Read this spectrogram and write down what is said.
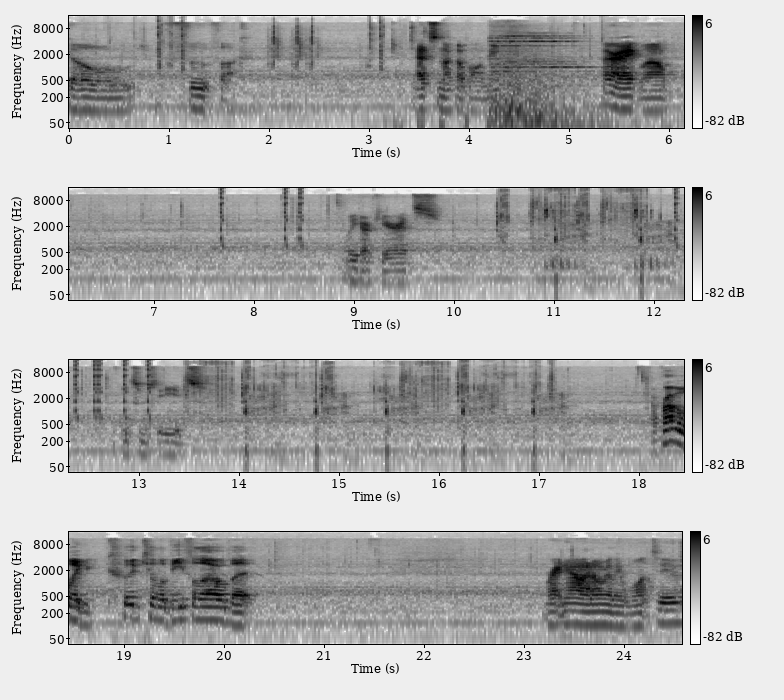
go... food, fuck. That snuck up on me. Alright, well. We'll our carrots. Eat some seeds. I probably could kill a beefalo, but right now I don't really want to.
